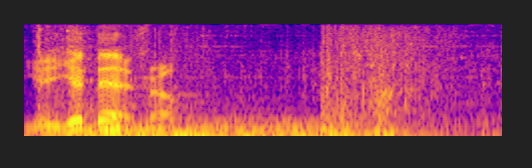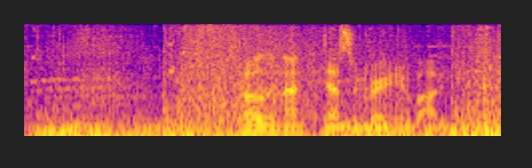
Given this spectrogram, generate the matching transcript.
You, you're dead, bro. Totally not desecrating your body.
